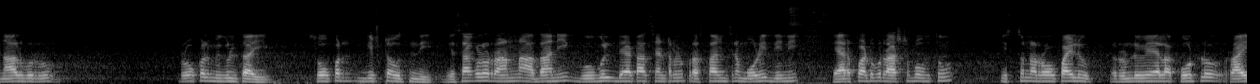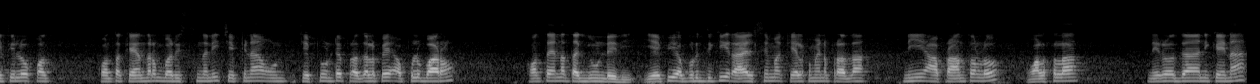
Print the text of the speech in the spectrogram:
నాలుగు రూ రూకలు మిగులుతాయి. సూపర్ గిఫ్ట్ అవుతుంది. విశాఖలో రానున్న అదాని గూగుల్ డేటా సెంటర్లు ప్రస్తావించిన మోడీ దీని ఏర్పాటుకు రాష్ట్ర ప్రభుత్వం ఇస్తున్న రూపాయలు రెండు వేల కోట్లు రాయితీలో కొంత కేంద్రం భరిస్తుందని చెప్పినా ఉం- చెప్పి ఉంటే ప్రజలపై అప్పుల భారం కొంతైనా తగ్గి ఉండేది. ఏపీ అభివృద్ధికి రాయలసీమ కీలకమైన నీ ఆ ప్రాంతంలో వలసల నిరోధానికైనా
